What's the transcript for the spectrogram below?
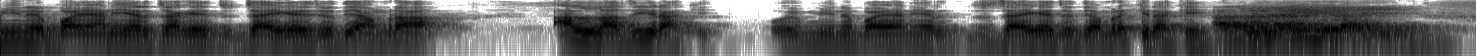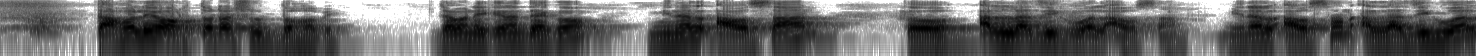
মিনে বায়ানিয়ার জায়গায় জায়গায় যদি আমরা আল্লাজি রাখি ওই মিনে বয়ানিয়ার জায়গায় যদি আমরা কি রাখি। তাহলে অর্থটা শুদ্ধ হবে। যেমন এখানে দেখো মিনাল আওসান তো আল্লাজি হুয়াল আওসান। মিনাল আওসান আল্লাজি হুয়াল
